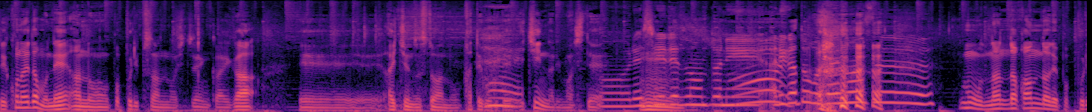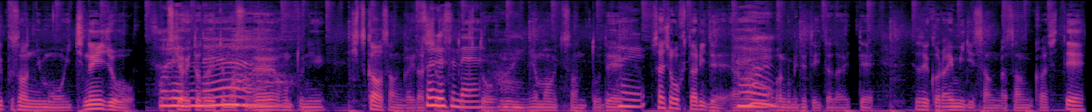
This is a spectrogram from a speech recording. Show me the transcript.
でこの間もね、あのポップリップさんの出演会が、えー、iTunes ストアのカテゴリーで1位になりまして、もう嬉しいです、本当に。はいありがとうございます。もうなんだかんだでポップリップさんにも1年以上お付き合いいただいてますね。本当に。吉川さんがいらっしゃる時と、ね。うん山内さんとで、はい。最初お二人であの、はい。番組出ていただいて、それからエミリーさんが参加して、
